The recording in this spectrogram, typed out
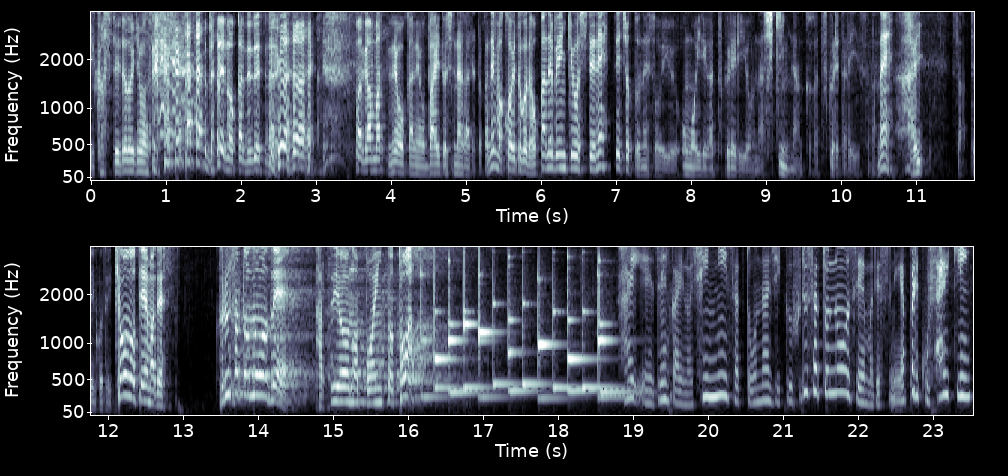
行かせていただきます。誰のお金でってなるからね。まあ頑張ってねお金をバイトしながらとかね。まあこういうところでお金勉強してね。でちょっとねそういう思い出が作れるような資金なんかが作れたらいいですよね。はい。さあということで今日のテーマです。ふるさと納税活用のポイントとは？前回の新ニーサと同じくふるさと納税もですねやっぱりこう最近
